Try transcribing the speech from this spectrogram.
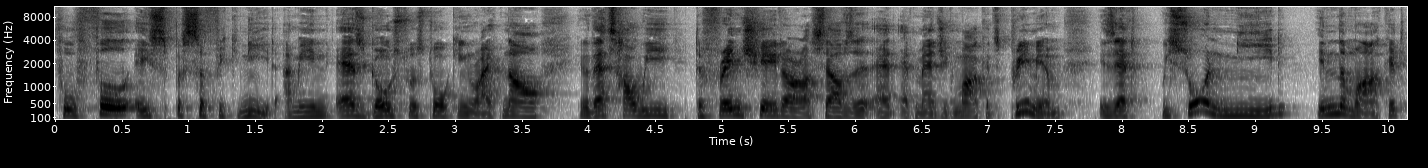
fulfill a specific need. I mean, as Ghost was talking right now, you know, that's how we differentiate ourselves at, at, at, Magic Markets Premium is that we saw a need in the market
